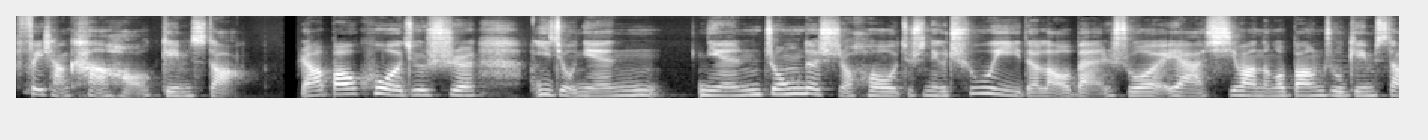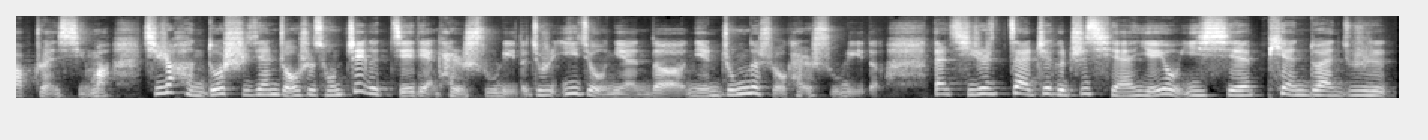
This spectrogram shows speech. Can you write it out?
非常看好 GameStop。然后包括就是一九年年中的时候，就是那个 Chewy 的老板说：“哎呀，希望能够帮助 GameStop 转型嘛。”其实很多时间轴是从这个节点开始梳理的，就是一九年的年中的时候开始梳理的。但其实在这个之前也有一些片段，就是。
